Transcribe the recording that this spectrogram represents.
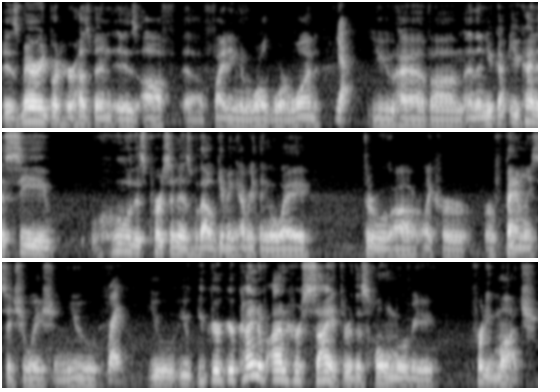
is married, but her husband is off uh, fighting in World War One. Yeah. You have, um, and then you got you kind of see who this person is without giving everything away through uh, like her her family situation. You Right. you you you- you're, you're kind of on her side through this whole movie, pretty much,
